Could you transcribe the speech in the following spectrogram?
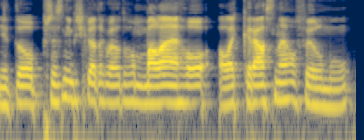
Je to přesný příklad takového toho malého, ale krásného filmu,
